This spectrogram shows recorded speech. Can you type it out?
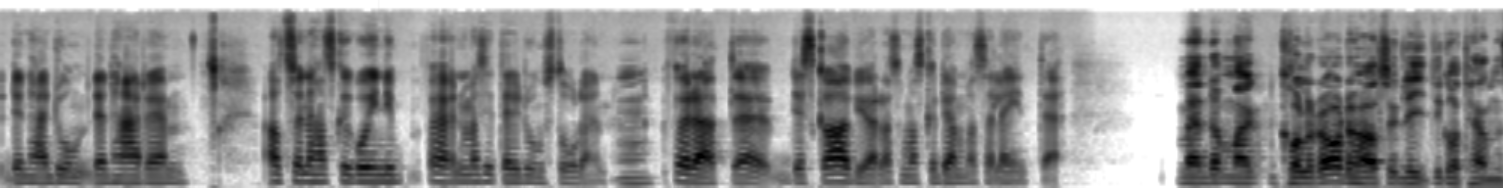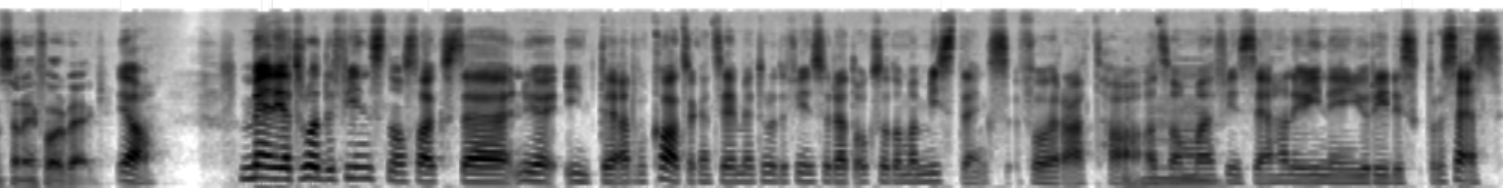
den här dom, den här, em, alltså när han ska gå in i, när man sitter i domstolen, Mm. för att eh, det ska avgöras om man ska dömas eller inte. Men de, Colorado har alltså lite gått händelserna i förväg. Ja. Men jag tror att det finns någon slags, eh, nu är jag inte advokat så jag kan säga, men jag tror att det finns så att också att man misstänks för att ha, alltså om man finns, han är ju inne i en juridisk process.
